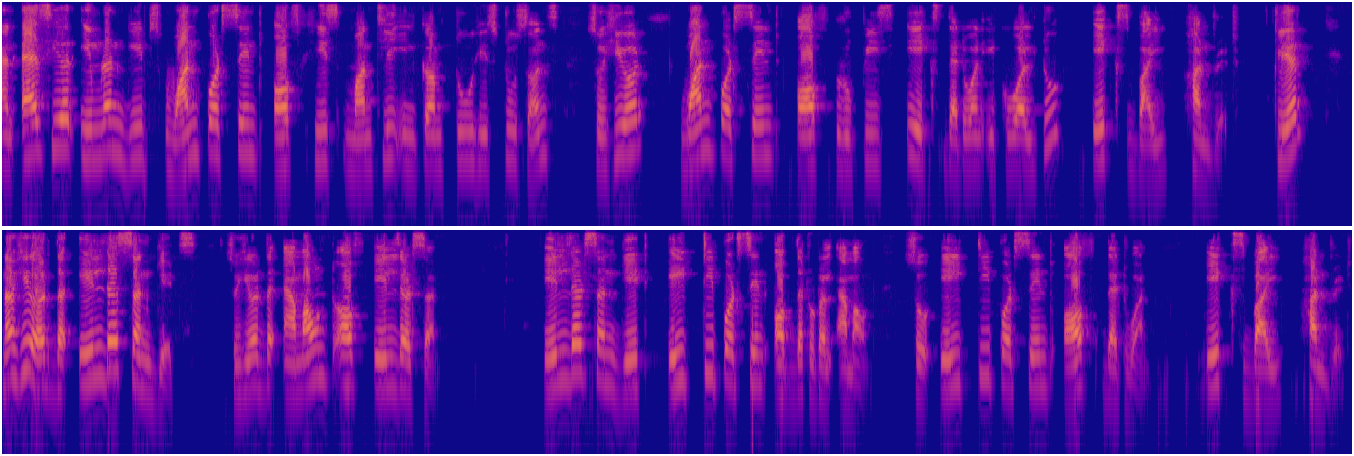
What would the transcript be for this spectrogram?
And as here Imran gives 1% of his monthly income to his two sons. So here 1% of rupees x that one equal to x by 100 clear? Now here the elder son gets. So here the amount of elder son. Elder son get 80 percent of the total amount so 80 percent of that one x by 100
